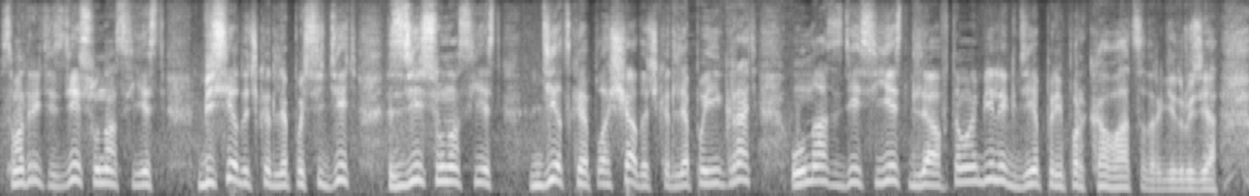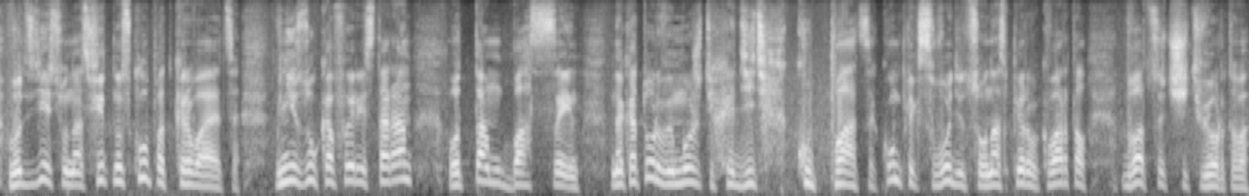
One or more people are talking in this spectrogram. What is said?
Смотрите, здесь у нас есть беседочка для посидеть. Здесь у нас есть детская площадочка для поиграть. У нас здесь есть для автомобилей, где припарковаться, дорогие друзья. Вот здесь у нас фитнес-клуб открывается. Внизу кафе-ресторан. Вот там бассейн, на который вы можете ходить купаться. Комплекс вводится у нас первый квартал 24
